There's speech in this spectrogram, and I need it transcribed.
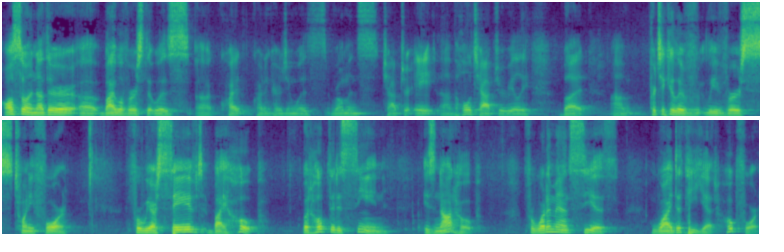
Also, another uh, Bible verse that was uh, quite, quite encouraging was Romans chapter 8, uh, the whole chapter really, but um, particularly verse 24. For we are saved by hope, but hope that is seen is not hope. For what a man seeth, why doth he yet hope for?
